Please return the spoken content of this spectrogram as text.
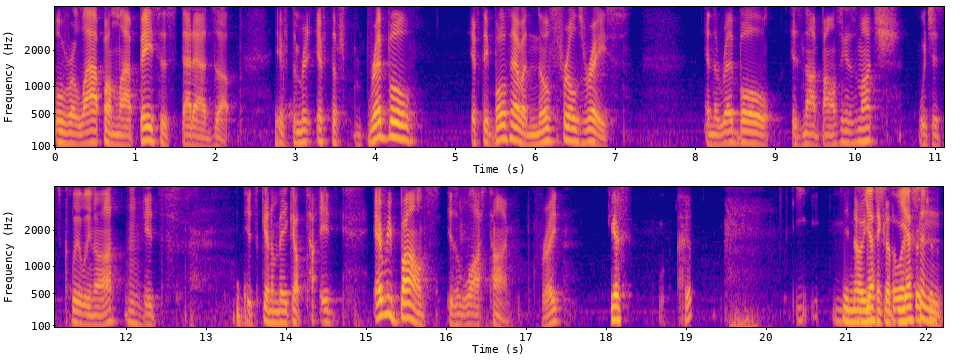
over a lap on lap basis, that adds up. If the if the Red Bull, if they both have a no frills race, and the Red Bull is not bouncing as much, which it's clearly not, Mm. it's it's going to make up time. It, every bounce is a lost time, right? Yes. Yep. You know, you yes, think yes, Christian? and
